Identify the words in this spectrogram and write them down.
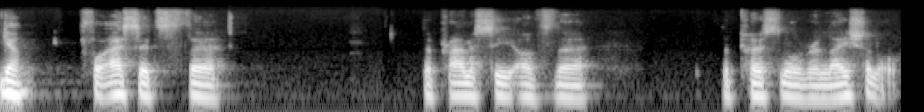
yeah for us it's the the primacy of the the personal relational,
